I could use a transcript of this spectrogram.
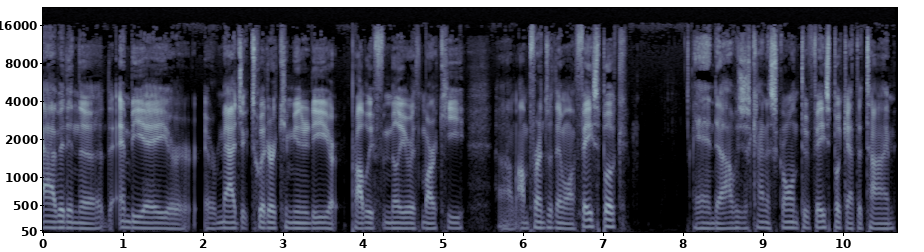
avid in the the NBA or or Magic Twitter community are probably familiar with Marquis. Um, I'm friends with him on Facebook, and uh, I was just kind of scrolling through Facebook at the time,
